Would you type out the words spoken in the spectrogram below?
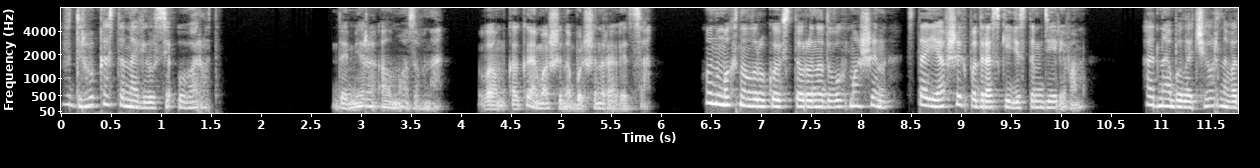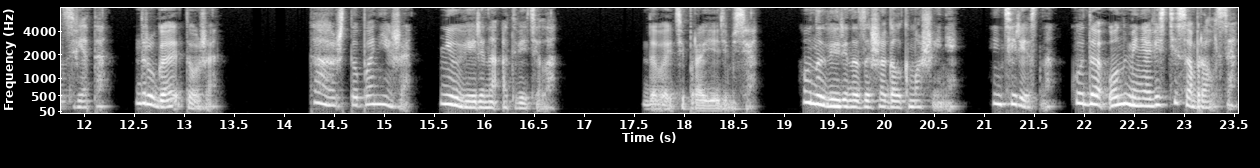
Вдруг остановился у ворот. «Дамира Алмазовна, вам какая машина больше нравится?» Он махнул рукой в сторону двух машин, стоявших под раскидистым деревом. Одна была черного цвета, другая тоже. «Та, что пониже», – неуверенно ответила. «Давайте проедемся». Он уверенно зашагал к машине. «Интересно, куда он меня вести собрался?»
